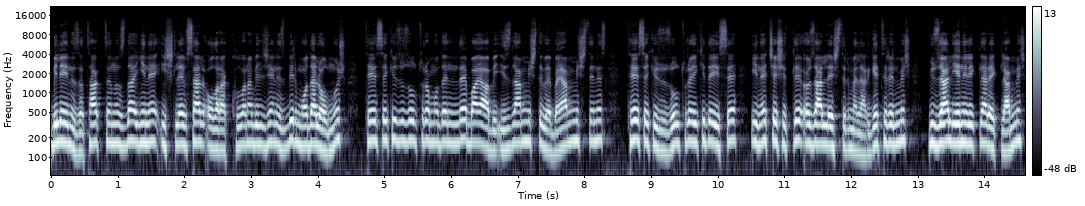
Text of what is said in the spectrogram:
bileğinize taktığınızda yine işlevsel olarak kullanabileceğiniz bir model olmuş. T800 Ultra modelinde bayağı bir izlenmişti ve beğenmiştiniz. T800 Ultra 2'de ise yine çeşitli özelleştirmeler getirilmiş, güzel yenilikler eklenmiş.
